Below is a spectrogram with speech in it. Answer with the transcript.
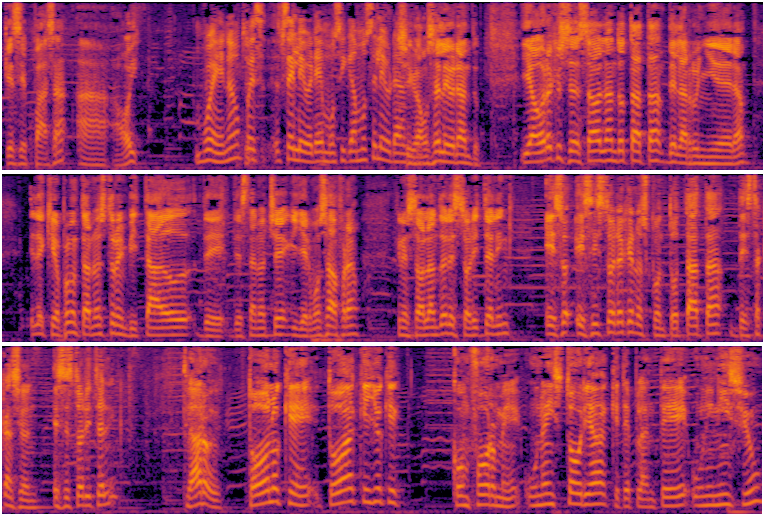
que se pasa a, a hoy. Bueno, pues celebremos, sigamos celebrando. Sigamos celebrando. Y ahora que usted está hablando, Tata, de la ruñidera, le quiero preguntar a nuestro invitado de, de esta noche, Guillermo Zafra, que nos está hablando del storytelling. Eso, esa historia que nos contó Tata de esta canción, ¿es storytelling? Claro, todo lo que, todo aquello que conforme una historia que te plantee un inicio,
